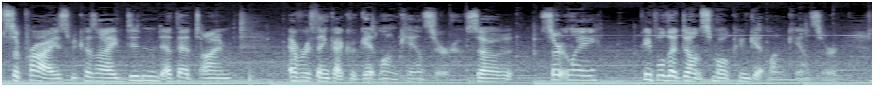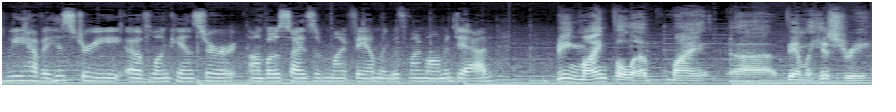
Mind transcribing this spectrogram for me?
surprised because I didn't at that time ever think I could get lung cancer. So certainly people that don't smoke can get lung cancer. We have a history of lung cancer on both sides of my family with my mom and dad. Being mindful of my uh, family history,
